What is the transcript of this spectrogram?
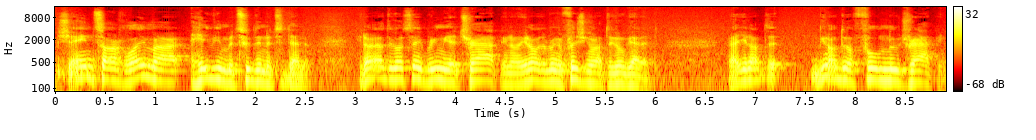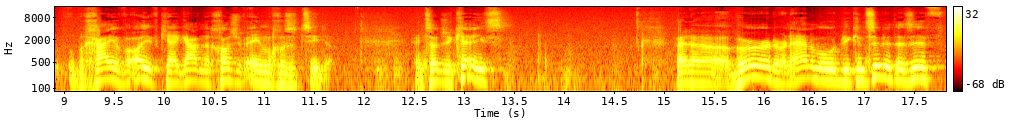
Shein tzarich leimer heavy mitzudin etzudenu. You don't have to go say bring me a trap. You know you don't have to bring a fishing rod to go get it. Right? You don't have to. You don't do a full new trapping. In such a case, right, a bird or an animal would be considered as if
